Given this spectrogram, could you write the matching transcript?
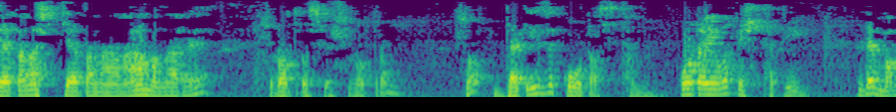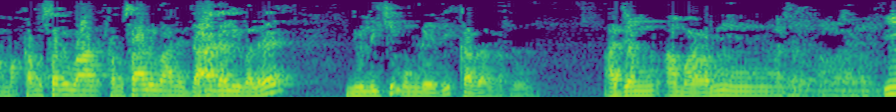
చేతనశ్చేతనానాం అన్నారే శ్రోత్రస్య శ్రోత్రం. సో దట్ ఈజ్ కూటస్థం. కూట ఇవ తిష్టతి. అంటే మ- కంసాలివాని దాగలి వలె నిలిచి ఉండేది కదలదు. అజం అమరం. ఈ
